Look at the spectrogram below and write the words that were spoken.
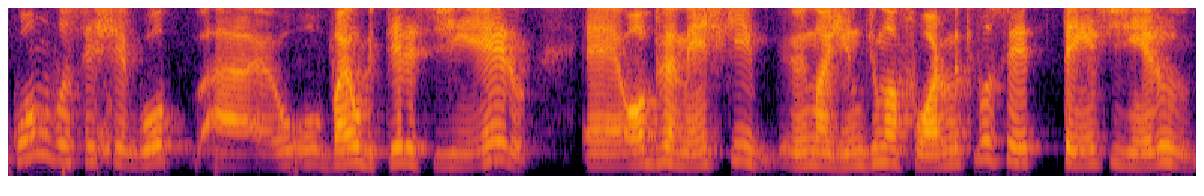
como você chegou, a, vai obter esse dinheiro, é, obviamente que eu imagino de uma forma que você tem esse dinheiro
